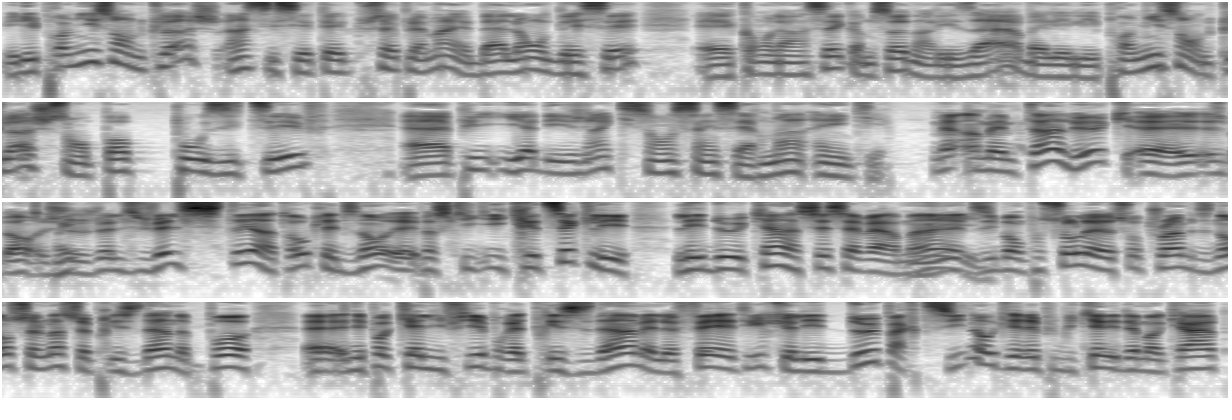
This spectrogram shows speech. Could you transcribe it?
Mais les premiers sons de cloche, hein, si c'était tout simplement un ballon de euh, qu'on lançait comme ça dans les airs, ben, les, premiers sons de cloche sont pas positifs. Euh, puis il y a des gens qui sont sincèrement inquiets. Mais en même temps, Luc, euh, bon, je, vais le citer, entre autres, les, disons, euh, parce qu'il critique les, les, deux camps assez sévèrement. Il dit, bon, sur, le, sur Trump, il dit non seulement ce président n'est pas, euh, n'est pas qualifié pour être président, mais le fait est que les deux partis, donc les républicains et les démocrates,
